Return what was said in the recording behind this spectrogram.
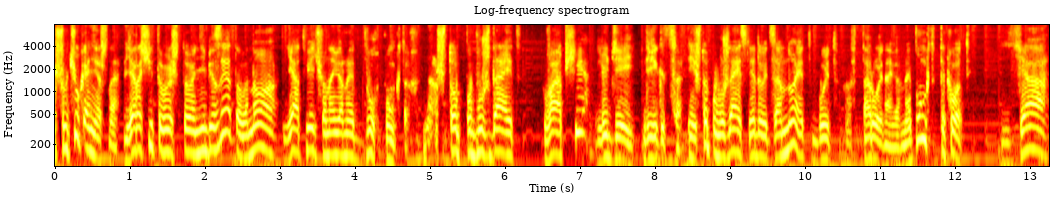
Шучу, конечно. Я рассчитываю, что не без этого, но я отвечу, наверное, в двух пунктах. Что побуждает вообще людей двигаться и что побуждает следовать за мной, это будет второй, наверное, пункт. Так вот, я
